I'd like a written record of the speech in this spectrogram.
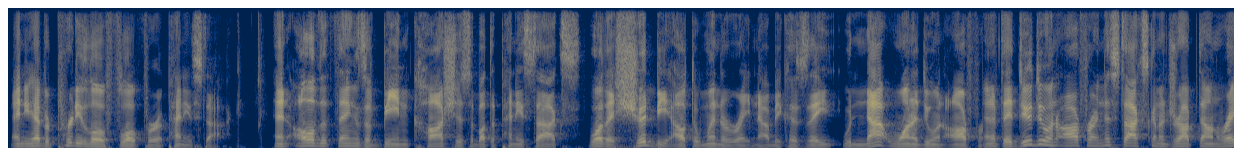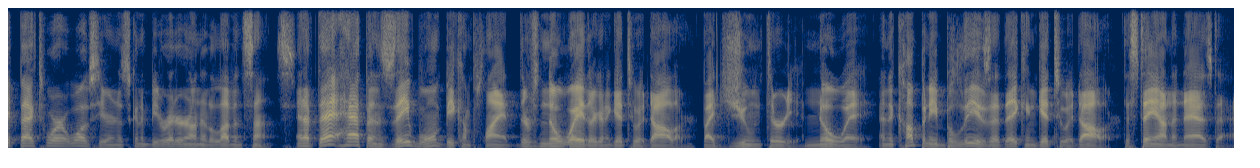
and you have a pretty low float for a penny stock. And all of the things of being cautious about the penny stocks, well, they should be out the window right now because they would not want to do an offering. And if they do do an offering, this stock's going to drop down right back to where it was here and it's going to be right around at 11 cents. And if that happens, they won't be compliant. There's no way they're going to get to a dollar by June 30th. No way. And the company believes that they can get to a dollar to stay on the NASDAQ.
